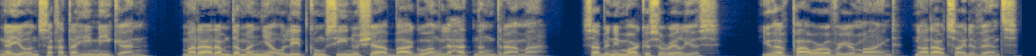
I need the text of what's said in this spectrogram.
Ngayon, sa katahimikan, Mararamdaman niya ulit kung sino siya bago ang lahat ng drama. Sabi ni Marcus Aurelius, You have power over your mind, not outside events.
